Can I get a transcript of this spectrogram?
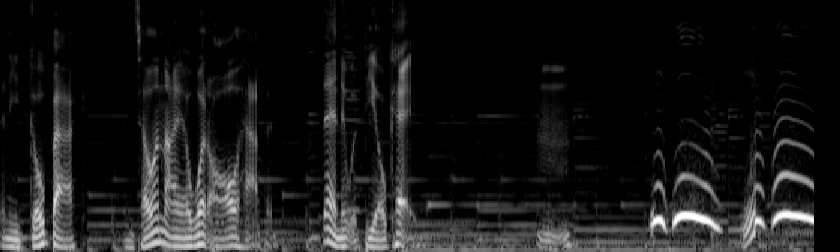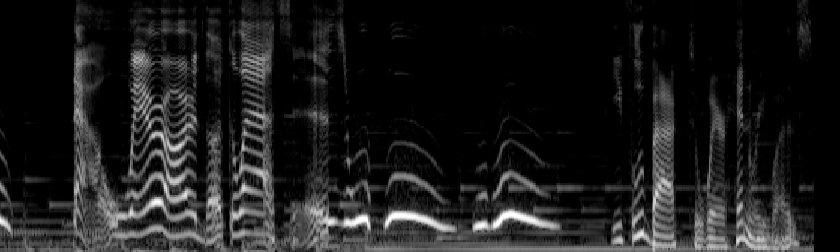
then he'd go back and tell Anaya what all happened. Then it would be okay. Hmm. Woohoo! Woohoo! Now, where are the glasses? Woohoo! Woohoo! He flew back to where Henry was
